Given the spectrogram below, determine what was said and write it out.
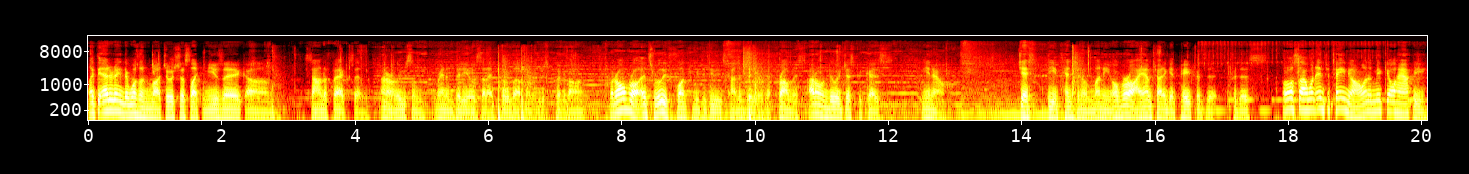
like the editing, there wasn't much. It was just like music, um, sound effects, and I don't know, maybe some random videos that I pulled up and just put it on. But overall, it's really fun for me to do these kind of videos. I promise. I don't do it just because, you know, just the intention of money. Overall, I am trying to get paid for the for this. But also, I want to entertain y'all. I want to make y'all happy.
